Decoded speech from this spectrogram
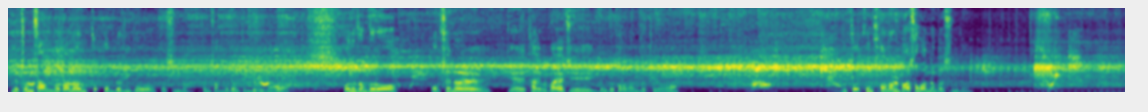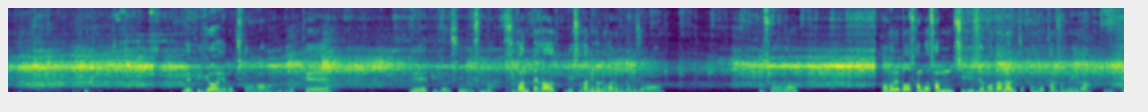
근데 정상보다는 조금 느리고 같습니다. 정상보다는 좀 느리고. 어느 정도로 옵션을, 예, 타입을 봐야지 이 정도 돌아가는 것 같아요. 조금 손을 봐서 왔는 것 같습니다. 네, 비교해 봅시다. 이렇게 예 비교할 수 있습니다. 시간대가 예 시간이 흘러가는 게 다르죠. 그래서 아무래도 353 시리즈보다는 조금 못한 성능이다 이렇게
